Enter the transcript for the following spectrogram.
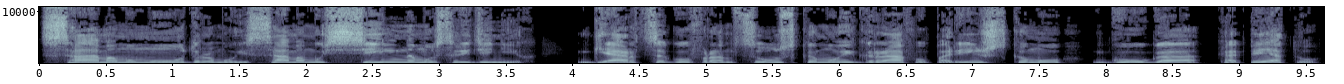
самому мудрому и самому сильному среди них, герцогу французскому и графу парижскому Гуга Капету,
